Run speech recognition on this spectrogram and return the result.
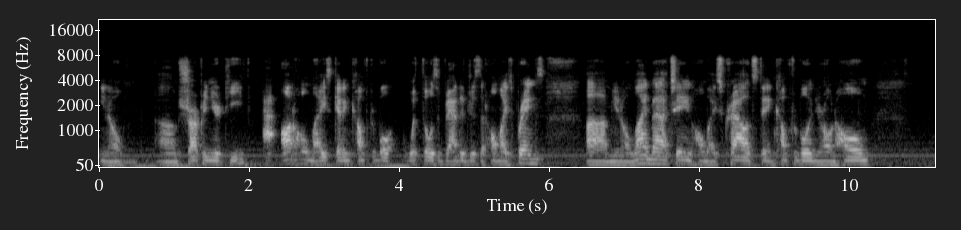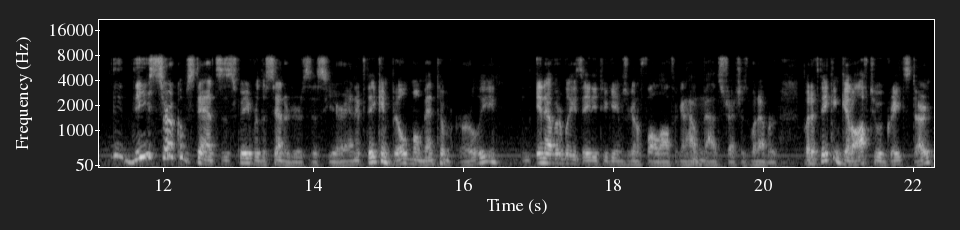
you know, um, sharpen your teeth at, on home ice, getting comfortable with those advantages that home ice brings. Um, you know, line matching, home ice crowd, staying comfortable in your own home. Th- these circumstances favor the Senators this year, and if they can build momentum early, inevitably it's 82 games are going to fall off. They're going to have Mhm. bad stretches, whatever. But if they can get off to a great start,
